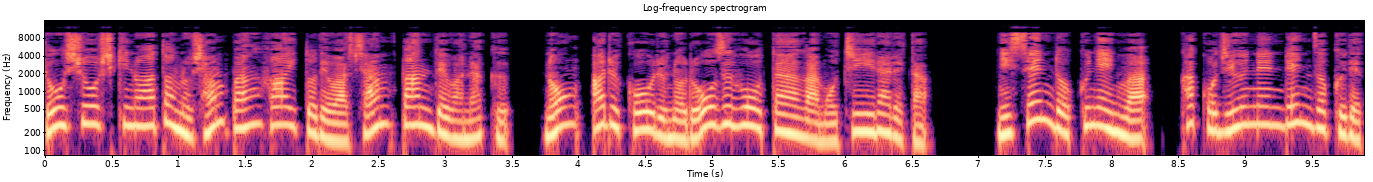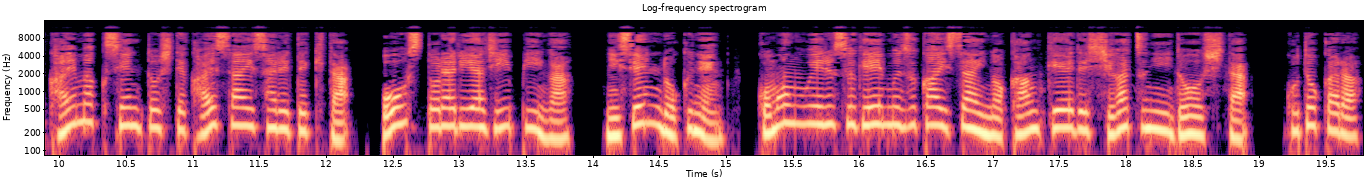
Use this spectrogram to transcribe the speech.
表彰式の後のシャンパンファイトではシャンパンではなく、ノンアルコールのローズウォーターが用いられた。2006年は過去10年連続で開幕戦として開催されてきたオーストラリア GP が2006年コモンウェルスゲームズ開催の関係で4月に移動したことから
